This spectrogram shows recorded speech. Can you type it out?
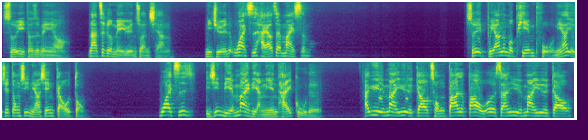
所以，投资朋友，那这个美元转强，你觉得外资还要再卖什么？所以不要那么偏颇，你要有些东西你要先搞懂。外资已经连卖两年台股了，它越卖越高，从八八五二三越卖越高。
